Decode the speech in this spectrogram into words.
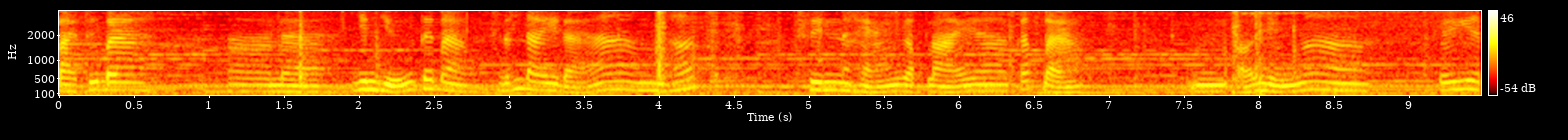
bài thứ ba uh, là dinh dưỡng tế bào. Đến đây đã hết. Xin hẹn gặp lại à, các bạn ở những cái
